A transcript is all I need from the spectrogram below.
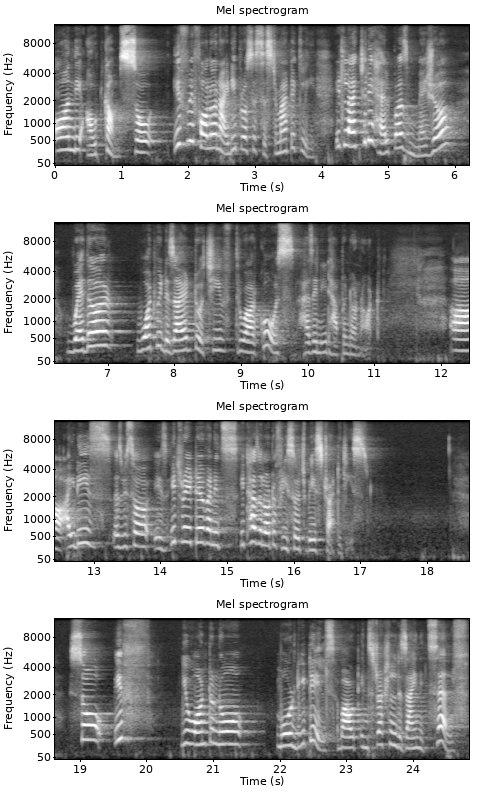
on the outcomes. So, if we follow an ID process systematically, it will actually help us measure whether what we desired to achieve through our course has indeed happened or not. Uh, is, as we saw is iterative and it's, it has a lot of research based strategies. So, if you want to know more details about instructional design itself,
